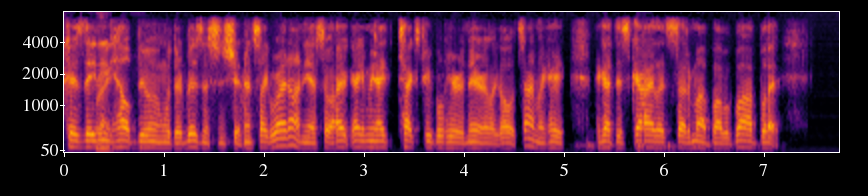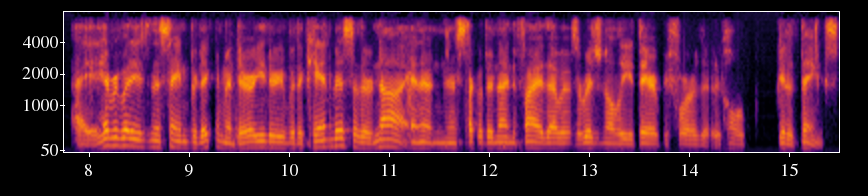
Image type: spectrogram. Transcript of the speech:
Because they Right. need help doing with their business and shit. And it's like right on, yeah. So I, I mean, I text people here and there, like all the time, like, "Hey, I got this guy. Let's set him up." Blah blah blah. But I, everybody's in the same predicament. They're either with a cannabis or they're not, and they're, and they're stuck with their nine to five that was originally there before the whole get of things.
